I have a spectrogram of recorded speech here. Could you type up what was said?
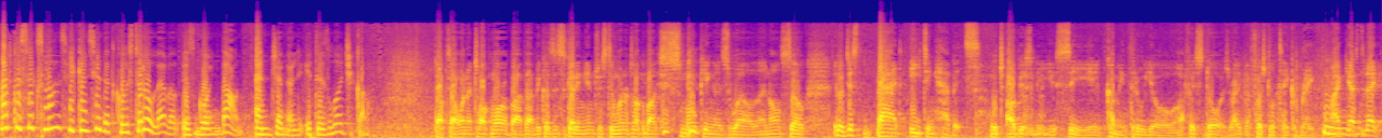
After six months, we can see that cholesterol level is going down, and generally it is logical. Doctor, I want to talk more about that because this is getting interesting. We want to talk about smoking as well, and also, you know, just bad eating habits, which obviously you see coming through your office doors, right? But first, we'll take a break. My mm. guest today,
